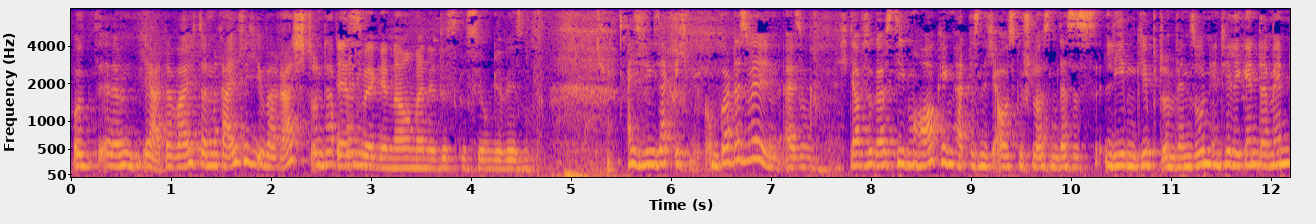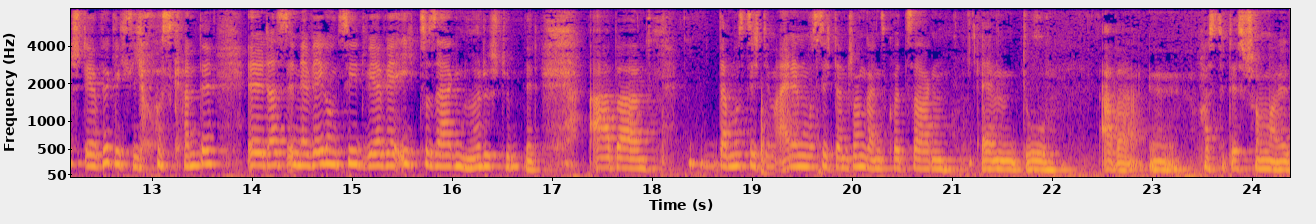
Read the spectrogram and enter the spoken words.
und ähm, ja, da war ich dann reichlich überrascht und habe Das wäre genau meine Diskussion gewesen. Also wie gesagt, ich, um Gottes Willen, also ich glaube sogar Stephen Hawking hat das nicht ausgeschlossen, dass es Leben gibt. Und wenn so ein intelligenter Mensch, der wirklich sich auskannte, äh, das in Erwägung zieht, wer wäre ich zu sagen, na, das stimmt nicht. Aber da musste ich dem einen, musste ich dann schon ganz kurz sagen, ähm, du, aber äh, hast du das schon mal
